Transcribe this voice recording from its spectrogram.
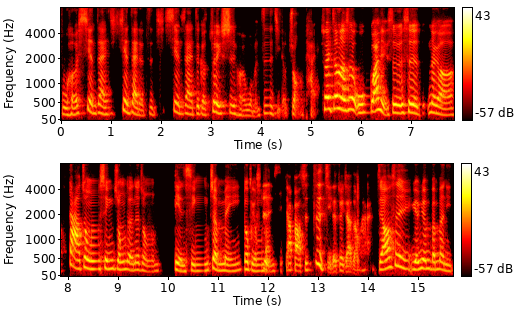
符合现在现在的自己，现在这个最适合我们自己的状态。所以真的是无关你是不是那个大众心中的那种典型正妹，都不用担心，要保持自己的最佳状态。只要是原原本本你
